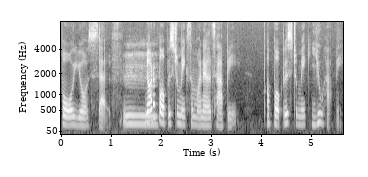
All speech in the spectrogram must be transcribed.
for yourself not a mm. purpose to make someone else happy a purpose to make you happy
